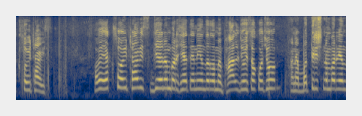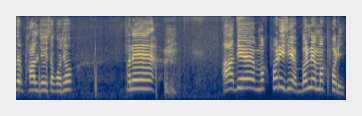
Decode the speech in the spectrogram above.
એકસો અઠ્ઠાવીસ. હવે એકસો અઠ્ઠાવીસ જે નંબર છે તેની અંદર તમે ફાલ જોઈ શકો છો અને બત્રીસ નંબરની અંદર ફાલ જોઈ શકો છો. અને આ જે મગફળી છે બંને મગફળી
